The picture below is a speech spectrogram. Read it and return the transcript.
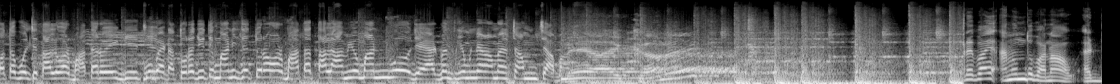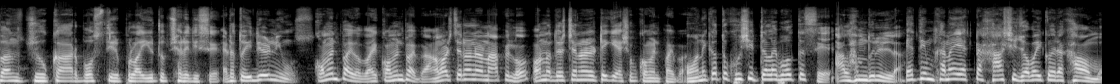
কথা বলছে তাহলে ওর ভাতা রয়ে গিয়েছে। বেটা তোরা যদি মানিস যে তোরা ওর ভাতা তাহলে আমিও মানবো যে অ্যাডভান্স গেমিনের আমার চামচা আরে ভাই আনন্দ বানাও। অ্যাডভান্স জোকার বস্তির পোলা ইউটিউব ছেড়ে দিছে। এটা তো ঈদের নিউজ কমেন্ট পাইবা ভাই কমেন্ট পাইবা। আমার চ্যানেলে না পেল অন্যদের চ্যানেলে ঠিকই এসব কমেন্ট পাইবা। অনেকে তো খুশির টেলায় বলতেছে আলহামদুলিল্লাহ এতিমখানায় একটা হাসি জবাই করে খাওয়ামো।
